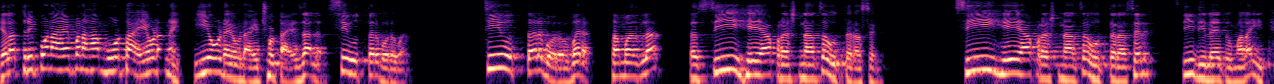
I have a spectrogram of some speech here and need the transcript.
याला त्रिकोण आहे पण हा मोठा आहे. एवढा नाही. एवढा एवढा आहे. छोटा आहे. झालं. सी उत्तर बरोबर. सी उत्तर बरोबर. समजलं? तर सी हे या प्रश्नाचं उत्तर असेल. सी हे या प्रश्नाचं उत्तर असेल. सी दिलंय तुम्हाला इथे.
